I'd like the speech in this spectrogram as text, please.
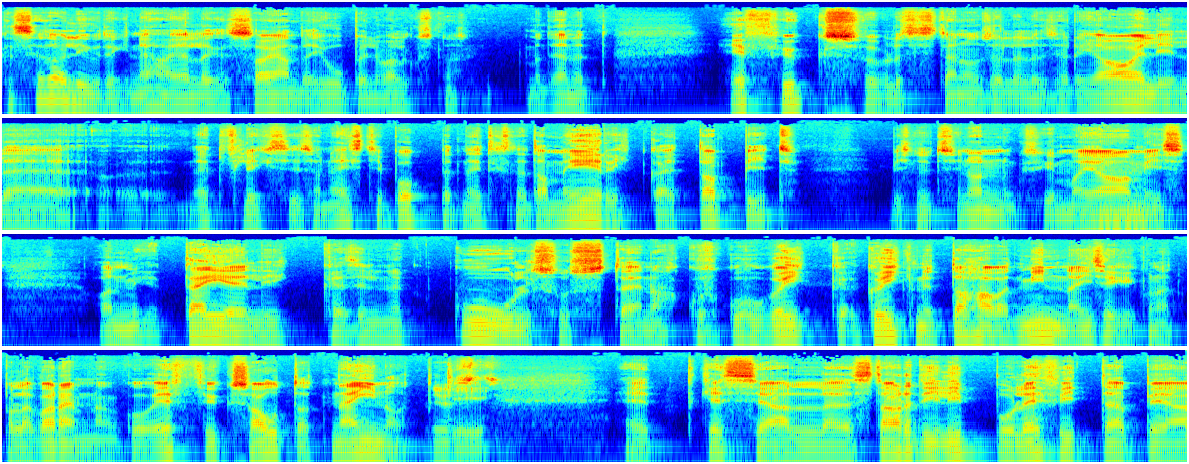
kas seda oli kuidagi näha jällegi sajanda juubeli valgust, noh ma tean, et F1 võib-olla siis tänu sellele seriaalile Netflixis on hästi popp, et näiteks need Ameerika etapid, mis nüüd siin on kuskil Miami's mm, -hmm. on täielik selline kuulsuste noh, kuhu, kõik, kõik nüüd tahavad minna, isegi kui nad pole varem nagu F1 autot näinudki et kes seal stardilippu lehvitab ja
